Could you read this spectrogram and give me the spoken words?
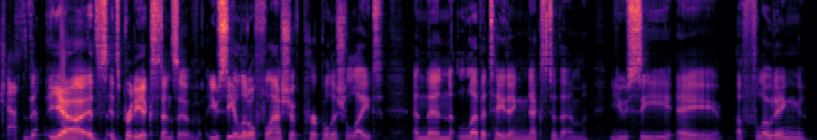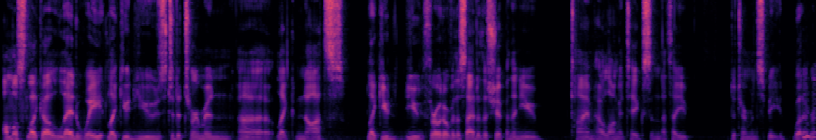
cast th- spells. yeah, it's it's pretty extensive. You see a little flash of purplish light, and then levitating next to them, you see a a floating, almost like a lead weight, like you'd use to determine uh, like knots. Like you you throw it over the side of the ship, and then you time how long it takes, and that's how you determine speed. Whatever.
